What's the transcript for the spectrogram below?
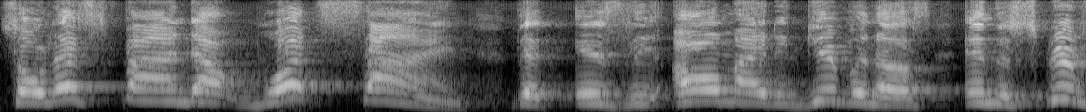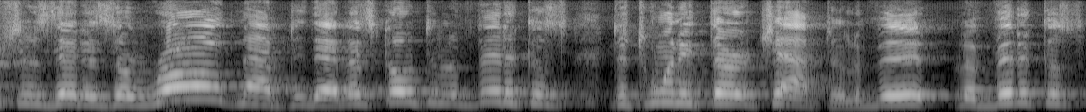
So let's find out what sign that is the Almighty given us in the scriptures that is a roadmap to that. Let's go to Leviticus, the 23rd chapter. Levit- Leviticus,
